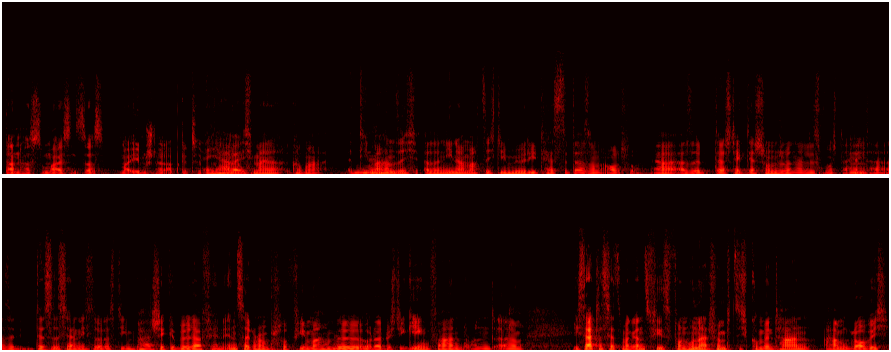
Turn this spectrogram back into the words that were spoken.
dann hast du meistens das mal eben schnell abgetippt. Ja, aber ich meine, guck mal, die Ja. machen sich, also Nina macht sich die Mühe, die testet da so ein Auto. Ja, also da steckt ja schon Journalismus dahinter. Also das ist ja nicht so, dass die ein paar schicke Bilder für ein Instagram-Profil machen will oder durch die Gegend fahren. Und ähm, ich sage das jetzt mal ganz fies, von 150 Kommentaren haben, glaube ich,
